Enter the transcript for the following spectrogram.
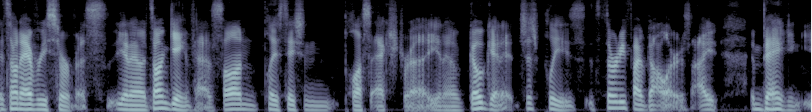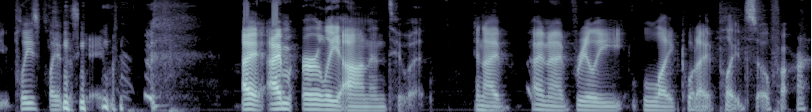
it's on every service. You know, it's on Game Pass, it's on PlayStation Plus Extra. You know, go get it. Just please. It's thirty five dollars. I am begging you. Please play this game. I I'm early on into it, and I and I've really liked what I've played so far.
